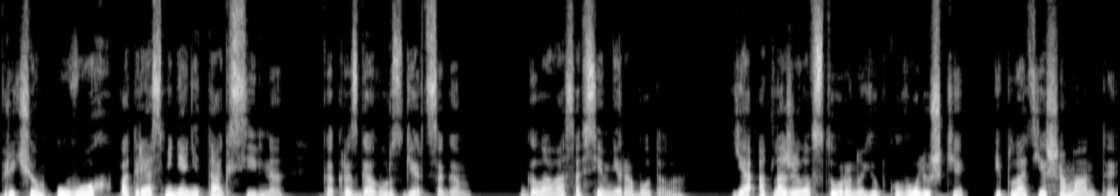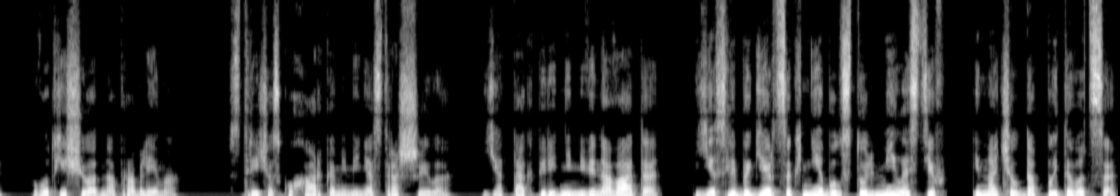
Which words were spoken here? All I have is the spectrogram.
причем увох потряс меня не так сильно, как разговор с герцогом. Голова совсем не работала. Я отложила в сторону юбку Волюшки и платье шаманты. Вот еще одна проблема. Встреча с кухарками меня страшила. Я так перед ними виновата. Если бы герцог не был столь милостив и начал допытываться,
